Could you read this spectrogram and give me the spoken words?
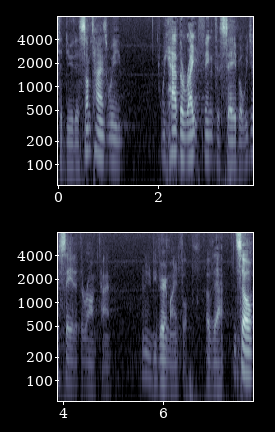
to do this. Sometimes we, we have the right thing to say, but we just say it at the wrong time. We need to be very mindful of that. And so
